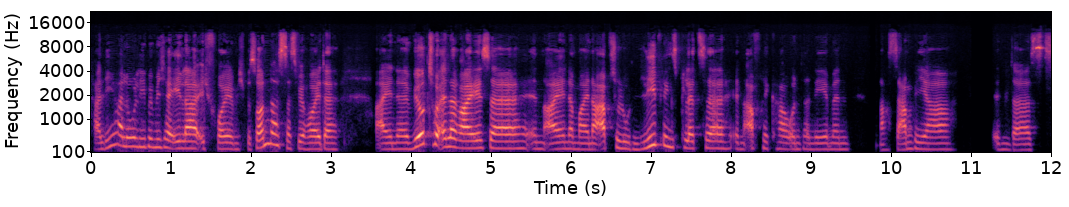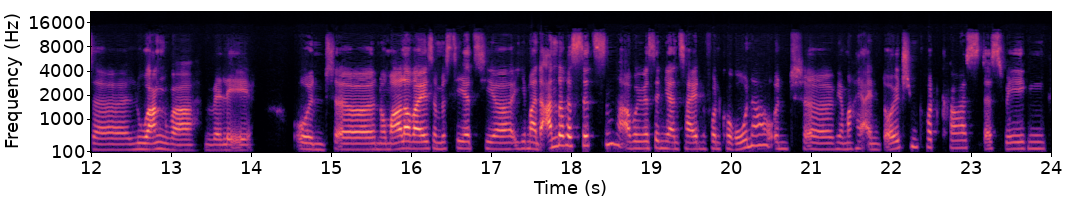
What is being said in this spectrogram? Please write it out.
Hallo, liebe Michaela, ich freue mich besonders, dass wir heute eine virtuelle Reise in eine meiner absoluten Lieblingsplätze in Afrika unternehmen, nach Sambia, in das äh, Luangwa Valley. Und äh, normalerweise müsste jetzt hier jemand anderes sitzen, aber wir sind ja in Zeiten von Corona und äh, wir machen ja einen deutschen Podcast. Deswegen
